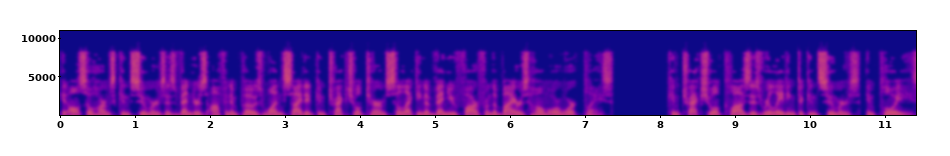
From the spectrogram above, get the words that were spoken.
It also harms consumers as vendors often impose one sided contractual terms selecting a venue far from the buyer's home or workplace. Contractual clauses relating to consumers, employees,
